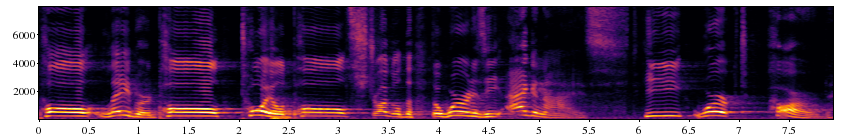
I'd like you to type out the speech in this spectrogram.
Paul labored, Paul toiled, Paul struggled. The, the word is he agonized. He worked hard,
